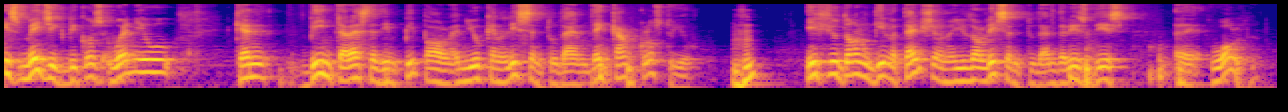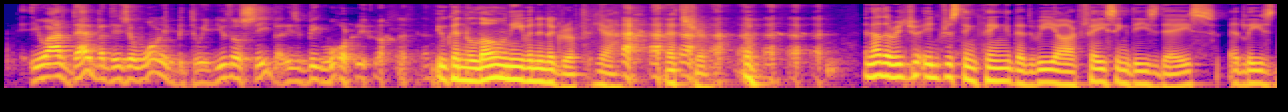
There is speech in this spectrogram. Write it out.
it's magic because when you can be interested in people and you can listen to them, they come close to you. if you don't give attention and you don't listen to them, there is this uh, wall. You are there, but there's a wall in between. You don't see, but it's a big wall. You know. You can alone even in a group. Yeah, that's true. Another interesting thing that we are facing these days, at least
